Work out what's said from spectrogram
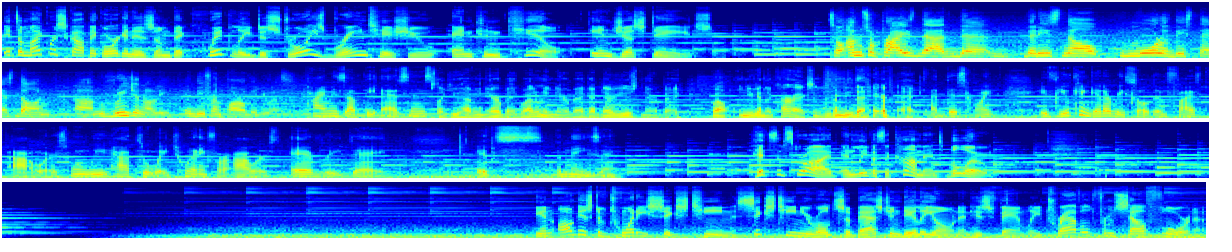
It's a microscopic organism that quickly destroys brain tissue and can kill in just days. So I'm surprised that the, there is no more of these tests done um, regionally in different parts of the U.S. Time is of the essence. It's like you having an airbag. Well, I don't need an airbag. I've never used an airbag. Well, when you get in a car accident, you're going to need that airbag. At this point, if you can get a result in five hours when we had to wait 24 hours every day, it's amazing. Hit subscribe and leave us a comment below. In August of 2016, 16 year old Sebastian De Leon and his family traveled from South Florida.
